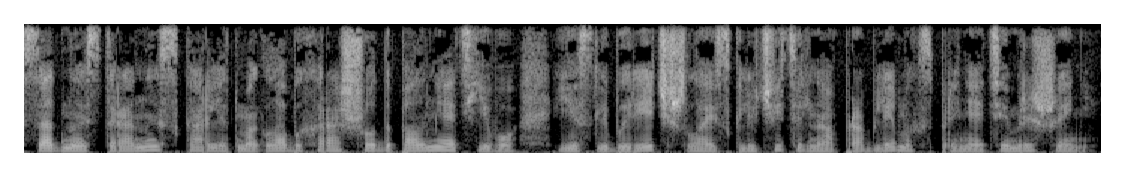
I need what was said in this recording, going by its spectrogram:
С одной стороны, Скарлетт могла бы хорошо дополнять его, если бы речь шла исключительно о проблемах с принятием решений.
